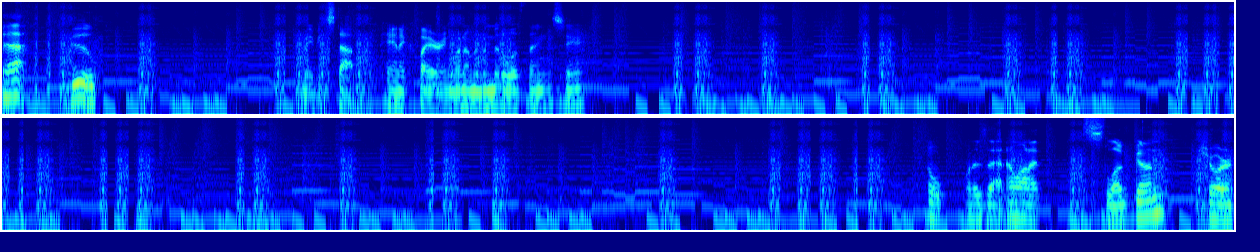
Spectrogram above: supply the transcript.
Ah, goo. Stop panic firing when I'm in the middle of things here. Oh, what is that? I want a slug gun? Sure.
